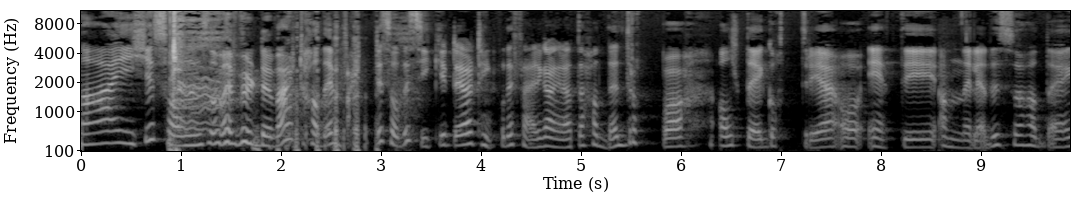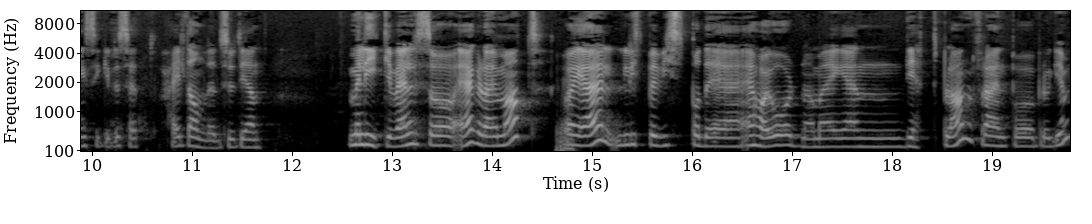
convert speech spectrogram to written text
Nei, ikke sånn som jeg burde vært. Hadde jeg vært det, så hadde jeg sikkert Jeg har tenkt på det flere ganger, at jeg hadde droppa alt det godteriet og eti annerledes, så hadde jeg sikkert sett helt annerledes ut igjen. Men likevel så er jeg glad i mat, og jeg er litt bevisst på det. Jeg har jo ordna meg en diettplan fra en på Progym.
